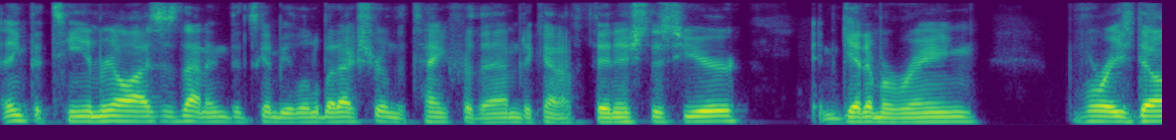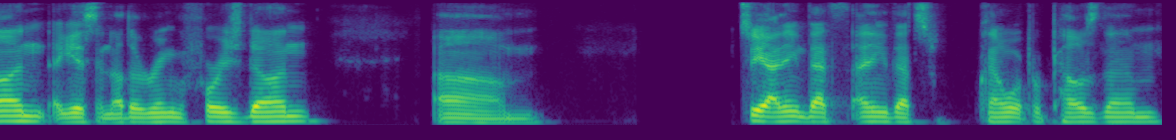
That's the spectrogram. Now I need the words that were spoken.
I think the team realizes that. I think it's going to be a little bit extra in the tank for them to kind of finish this year and get him a ring before he's done. I guess another ring before he's done. Um, so yeah, I think that's I think that's kind of what propels them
